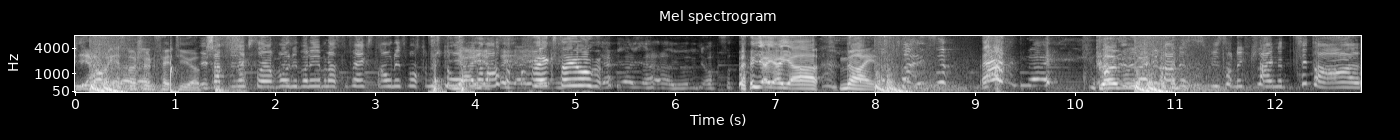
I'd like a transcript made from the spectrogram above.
Ich brauche erstmal schön fett hier. Ich hab dich extra vorhin überleben lassen für extra und jetzt machst du mich tot, Ja, oder ja, ja, was? ja, ja. Fexter Junge. Ja, ja, ja, würde ich auch sagen. Ja, ja, ja. Nein. Nein. Guck wohl- dir das an, Das ist wie so eine kleine Zitteraal.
